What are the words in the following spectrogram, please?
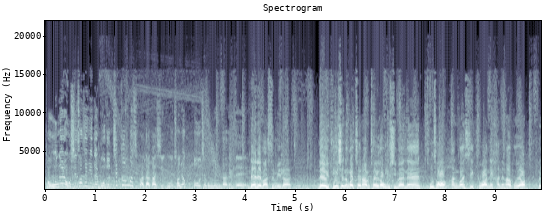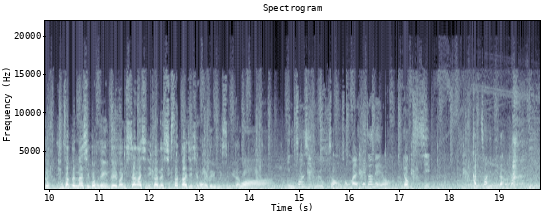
그 오늘 오신 선생님들 모두 책 한 권씩 받아가시고 저녁도 제공된다는데. 네네 맞습니다. 네 여기 보이시는 것처럼 저희가 오시면은 도서 한 권씩 교환이 가능하고요. 그리고 행사 끝나시고 선생님들 많이 시장하시니까는 식사까지 제공해드리고 있습니다. 와, 인천시 교육청 정말 해자네요. 역시 가천입니다.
